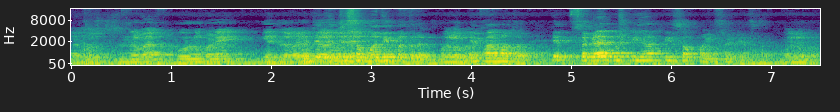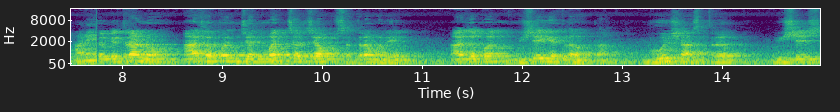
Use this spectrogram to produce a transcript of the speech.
या गोष्टी संदर्भात पूर्णपणे घेतलं म्हणजे पाहिजे त्यांचे तर संमती पत्र बरोबर. हे फार महत्वाचं हे सगळ्या गोष्टी ह्या पीस ऑफ माइंडसाठी असतात. बरोबर. आणि तर मित्रांनो आज आपण जन्मत चर्चा सत्रामध्ये आज आपण विषय घेतला होता भूलशास्त्र विशेष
